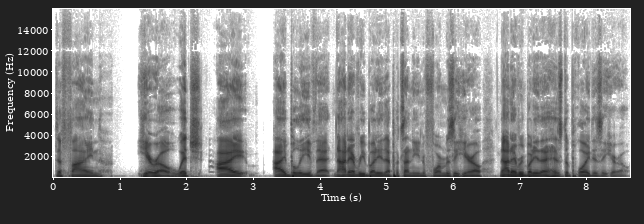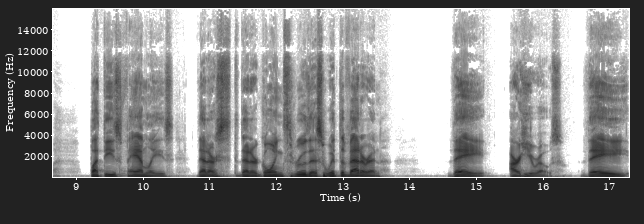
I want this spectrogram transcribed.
define hero, which I I believe that not everybody that puts on the uniform is a hero, not everybody that has deployed is a hero. But these families that are that are going through this with the veteran, they are heroes. They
